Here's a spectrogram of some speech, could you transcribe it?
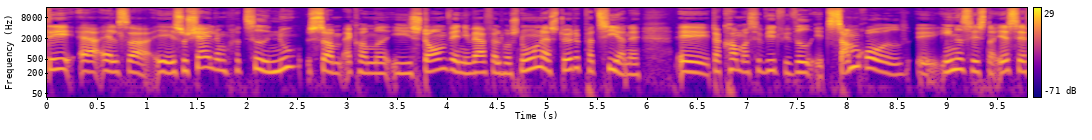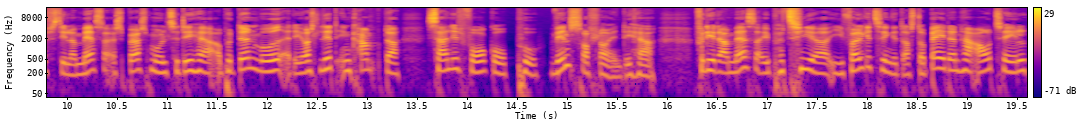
det er altså øh, Socialdemokratiet nu, som er kommet i stormvind, i hvert fald hos nogle af støttepartierne. Øh, der kommer, så vidt vi ved, et samråd. Øh, Enhedslisten og SF stiller masser af spørgsmål til det her, og på den måde er det også lidt en kamp, der særligt foregår på venstrefløjen, det her. Fordi der er masser af partier i Folketinget, der står bag den her aftale,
